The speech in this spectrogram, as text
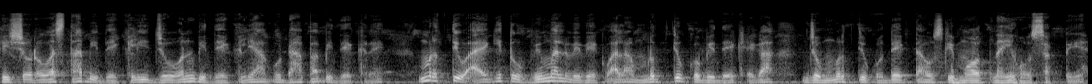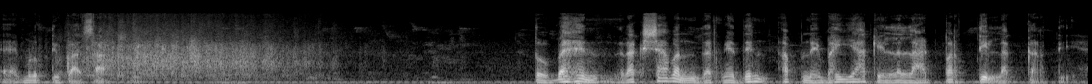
किशोर अवस्था भी देख ली जौवन भी देख लिया, बुढ़ापा भी देख रहे। मृत्यु आएगी तो विमल विवेक वाला मृत्यु को भी देखेगा। जो मृत्यु को देखता है, उसकी मौत नहीं हो सकती है। मृत्यु का साथ तो बहन रक्षाबंधन के दिन अपने भैया के ललाट पर तिलक करती है।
